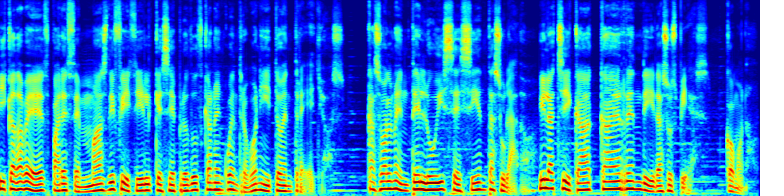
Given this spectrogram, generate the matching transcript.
y cada vez parece más difícil que se produzca un encuentro bonito entre ellos. Casualmente, Louis se sienta a su lado, y la chica cae rendida a sus pies. ¿Cómo no?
